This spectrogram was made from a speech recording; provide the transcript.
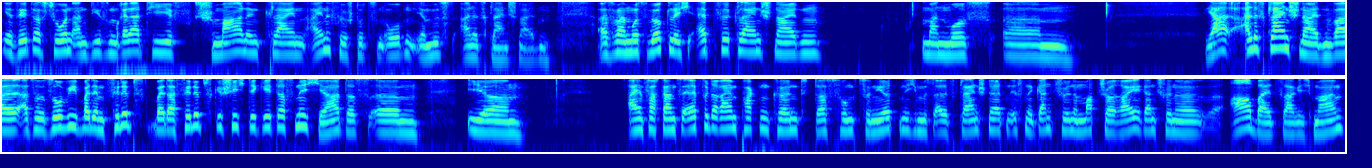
ihr seht das schon an diesem relativ schmalen kleinen Einführstutzen oben, ihr müsst alles klein schneiden. Also man muss wirklich Äpfel klein schneiden, man muss ähm, ja alles klein schneiden, weil also so wie bei dem Philips, bei der Philips-Geschichte geht das nicht, ja, dass ähm, ihr einfach ganze Äpfel da reinpacken könnt. Das funktioniert nicht. Ihr müsst alles klein schneiden. Ist eine ganz schöne Matscherei, ganz schöne Arbeit, sage ich mal.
